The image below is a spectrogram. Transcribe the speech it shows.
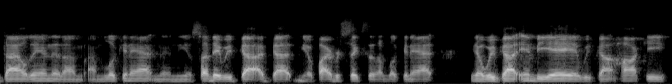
dialed in that I'm I'm looking at. And then you know Sunday we've got I've got you know five or six that I'm looking at. You know, we've got NBA, we've got hockey.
